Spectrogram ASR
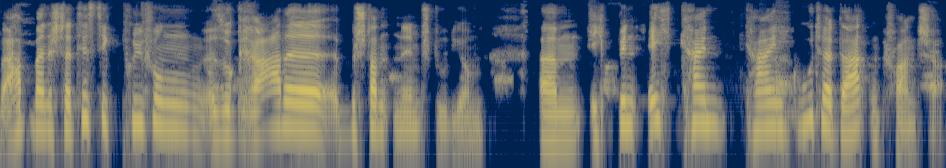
habe meine Statistikprüfung so gerade bestanden im Studium. Ähm, ich bin echt kein, kein guter Datencruncher.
